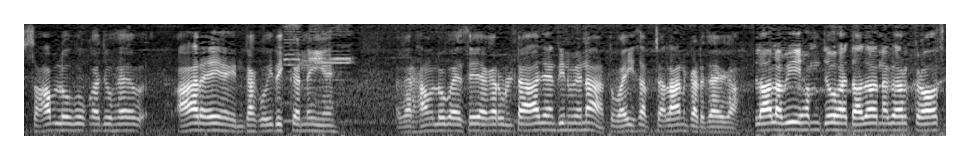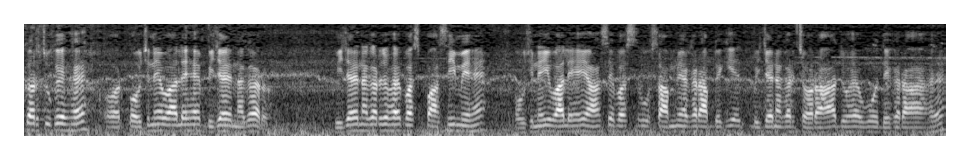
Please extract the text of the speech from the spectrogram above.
साहब लोगों का जो है आ रहे हैं, इनका कोई दिक्कत नहीं है। अगर हम लोग ऐसे अगर उल्टा आ जाए दिन में ना तो भाई सब चालान कट जाएगा। फ़िलहाल अभी हम जो है दादा नगर क्रॉस कर चुके हैं और पहुँचने वाले हैं विजय नगर। विजय नगर जो है बस पास ही में है, पहुँचने ही वाले हैं यहाँ से। बस वो सामने अगर आप देखिए, विजय नगर चौराहा जो है वो दिख रहा है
